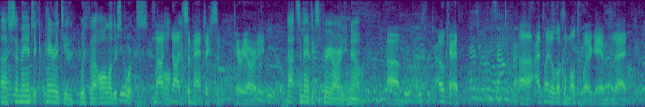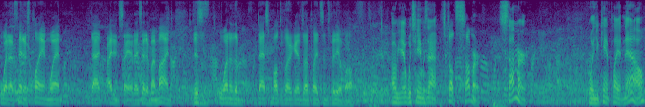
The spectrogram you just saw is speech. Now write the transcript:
uh, semantic parity with uh, all other sports. Football, Not not yeah. semantic superiority. not semantic superiority. No. Okay. Uh, I played a local multiplayer game that when I finished playing went that I didn't say it. I said it in my mind. This is one of the best multiplayer games I've played since video ball. Oh yeah, which game was that? It's called Summer. Summer. Well, you can't play it now.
